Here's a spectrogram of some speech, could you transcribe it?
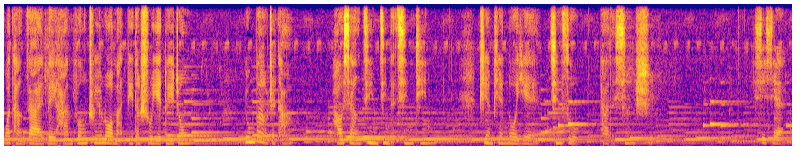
我躺在被寒风吹落满地的树叶堆中，拥抱着它，好想静静地倾听片片落叶。倾诉的心事。谢谢。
